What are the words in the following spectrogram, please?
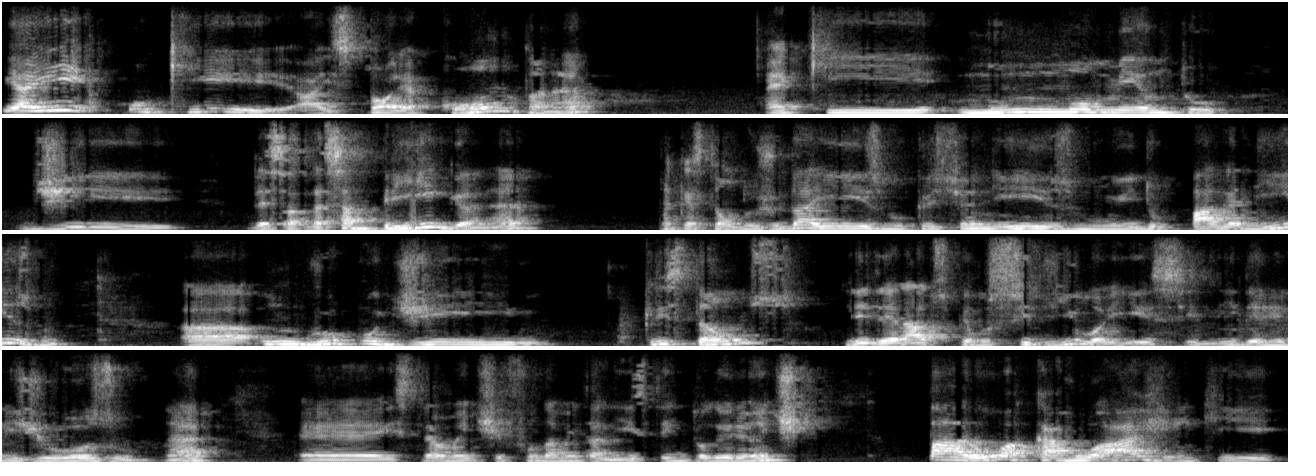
E aí, o que a história conta, né, é que num momento de dessa, dessa briga, né, a questão do judaísmo, cristianismo e do paganismo, uh, um grupo de cristãos liderados pelo Cirilo, aí, esse líder religioso, né, é, extremamente fundamentalista e intolerante, parou a carruagem que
